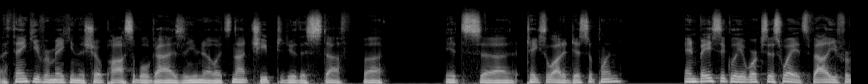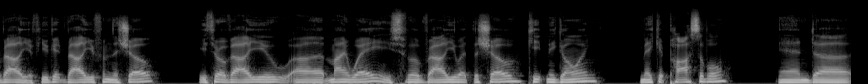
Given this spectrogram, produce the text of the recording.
Uh, thank you for making the show possible, guys. You know, it's not cheap to do this stuff. Uh, it's uh, takes a lot of discipline. And basically, it works this way it's value for value. If you get value from the show, you throw value uh, my way, you throw value at the show, keep me going, make it possible. And, uh,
